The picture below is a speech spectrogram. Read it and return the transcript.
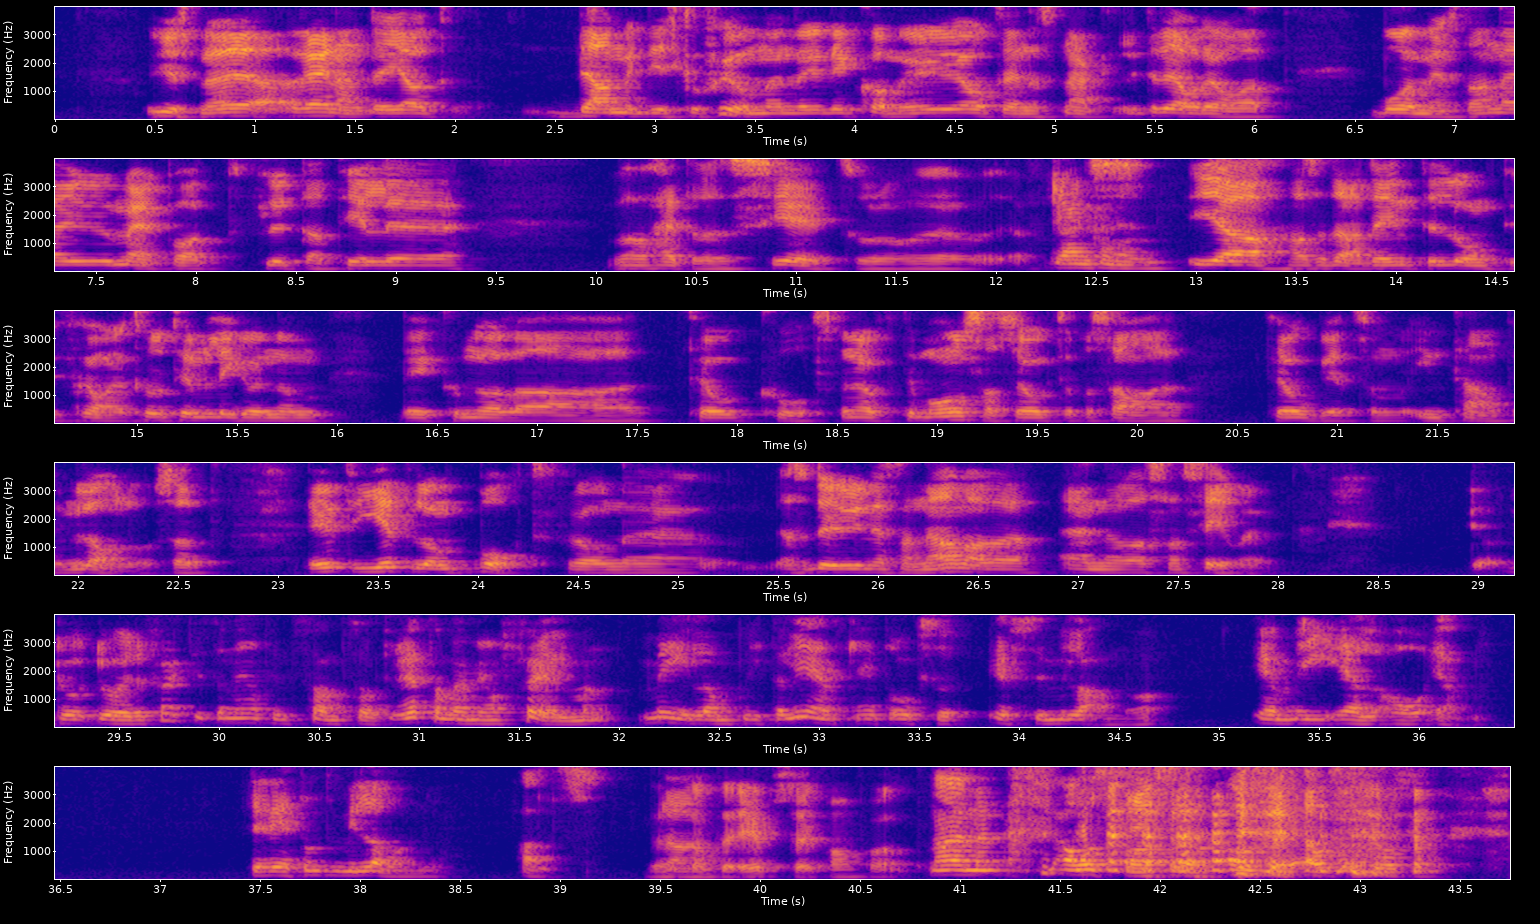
Just med arenan, det är jävligt dammig diskussion men det, det kommer ju återigen snack lite då och då att borgmästaren är ju med på att flytta till, eh, vad heter det, Seattle? Eh, Grannkommun. ja, alltså där. Det är inte långt ifrån. Jag tror det till och med ligger inom det kommunala tågkort. För när jag åkte till Monza så åkte jag på samma tågbiljett som internt i Milano. Så att det är inte jättelångt bort från, eh, alltså det är ju nästan närmare än vad San Siro är. Då, då, då är det faktiskt en helt intressant sak. Rätta mig om jag har fel, men Milan på italienska heter också FC Milano. M-I-L-A-N. Det heter inte Milano alls. Det heter inte FC framförallt. Nej men AC. AC, AC, AC.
